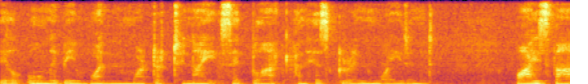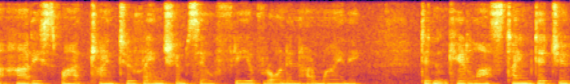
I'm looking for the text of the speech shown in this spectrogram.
There'll only be one murder tonight, said Black, and his grin widened. Why's that? Harry spat, trying to wrench himself free of Ron and Hermione. Didn't care last time, did you?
